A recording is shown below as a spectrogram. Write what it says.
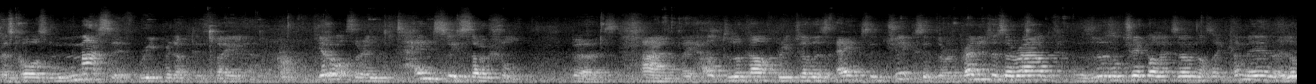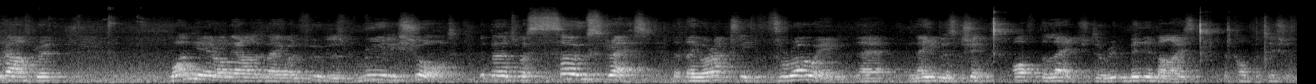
has caused massive reproductive failure. Guillemots are intensely social birds and they help to look after each other's eggs and chicks. If there are predators around and there's a little chick on its own, they'll say, come here, they look after it. One year on the Isle of May when food was really short, the birds were so stressed that they were actually throwing their neighbours' chicks off the ledge to minimise the competition.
